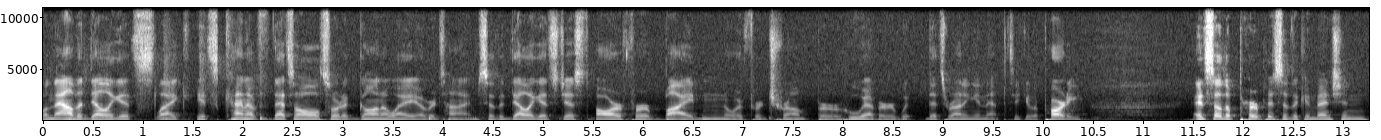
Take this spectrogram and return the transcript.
Well, now the delegates, like, it's kind of, that's all sort of gone away over time. So the delegates just are for Biden or for Trump or whoever that's running in that particular party. And so the purpose of the convention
